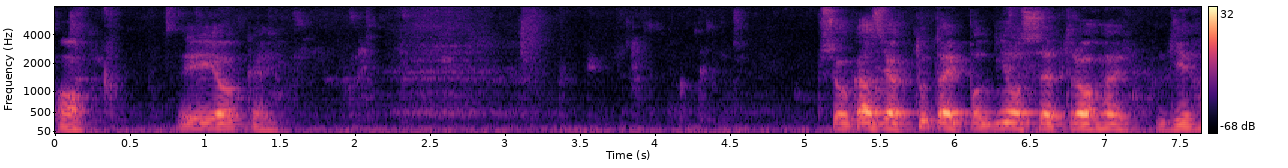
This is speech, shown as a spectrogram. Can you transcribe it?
O, i ok. Przy okazji, jak tutaj podniosę trochę GH,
